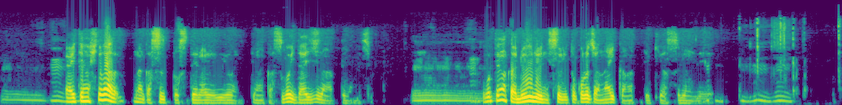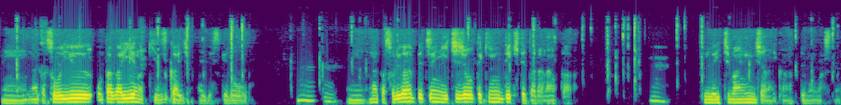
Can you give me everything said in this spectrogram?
うん。うん相手の人がなんかスッと捨てられるようにってなんかすごい大事だなって思うんですよ。うん。そこってなんかルールにするところじゃないかなって気がするんで、うんうん、なんかそういうお互いへの気遣いじゃないですけど、うんうんうん、なんかそれが別に日常的にできてたらなんか、うんそれが一番いいんじゃないかなって思いますね。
